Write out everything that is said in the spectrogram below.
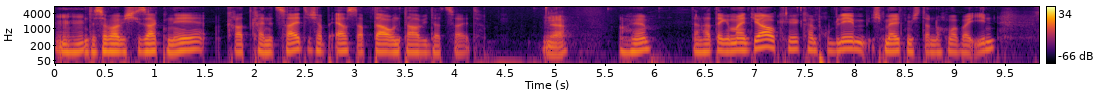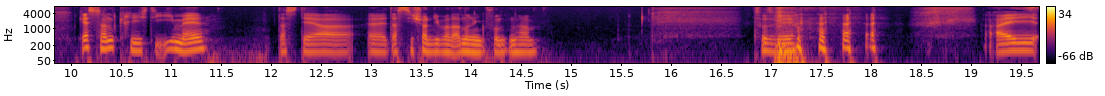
Mhm. Und deshalb habe ich gesagt, nee, gerade keine Zeit. Ich habe erst ab da und da wieder Zeit. Ja. Okay. Dann hat er gemeint, ja, okay, kein Problem, ich melde mich dann nochmal bei Ihnen. Gestern kriege ich die E-Mail, dass der, äh, dass die schon jemand anderen gefunden haben. Tut weh. ei,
